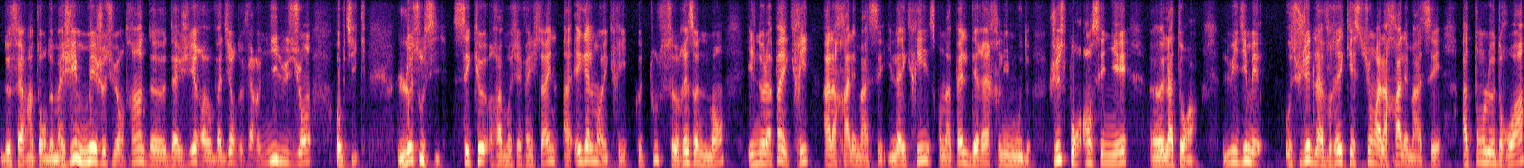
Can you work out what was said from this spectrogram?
de faire un tour de magie, mais je suis en train d'agir, on va dire, de faire une illusion optique. Le souci, c'est que Rav Moshe Feinstein a également écrit que tout ce raisonnement, il ne l'a pas écrit à la Maasé. Il a écrit ce qu'on appelle Derer Limoud, juste pour enseigner euh, la Torah. Lui, il dit mais au sujet de la vraie question à la Maasé, a-t-on le droit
